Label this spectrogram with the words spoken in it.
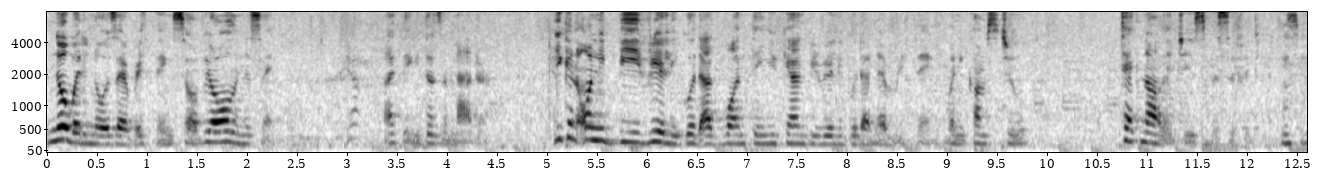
nobody knows everything, so we're all in the same. Yeah. I think it doesn't matter. You can only be really good at one thing, you can't be really good at everything when it comes to technology specifically. Mm-hmm.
